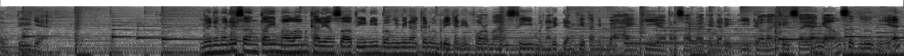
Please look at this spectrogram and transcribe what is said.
tentunya. Menemani santai malam kalian saat ini, Bang Mimin akan memberikan informasi menarik dan vitamin bahagia persahabatnya dari idola kesayangan sebelumnya.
